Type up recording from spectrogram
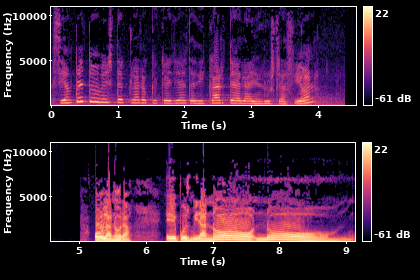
¿Siempre tuviste claro que querías dedicarte a la ilustración? Hola Nora. Eh, pues mira, no, no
